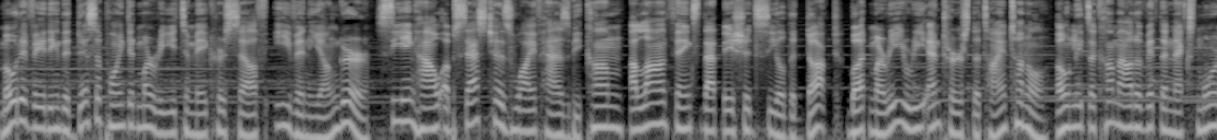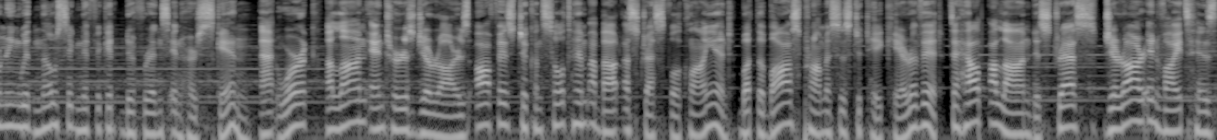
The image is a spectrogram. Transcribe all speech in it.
motivating the disappointed Marie to make herself even younger. Seeing how obsessed his wife has become, Alain thinks that they should seal the duct, but Marie re-enters the time tunnel, only to come out of it the next morning with no significant difference in her skin. At work, Alain enters Gerard's office to consult him about a stressful client, but the boss promises to take care of it. To help Alain distress, Gerard invites his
